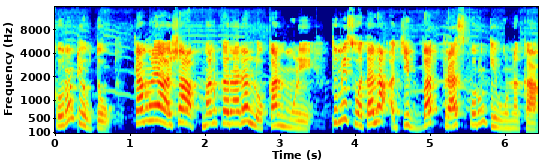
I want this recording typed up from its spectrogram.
करून ठेवतो. त्यामुळे अशा अपमान करणाऱ्या लोकांमुळे तुम्ही स्वतःला अजिबात त्रास करून घेऊ नका.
